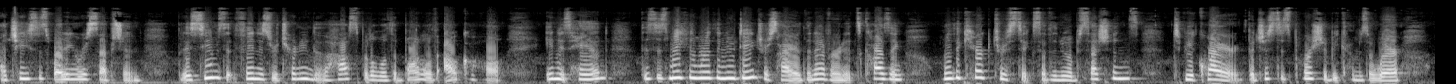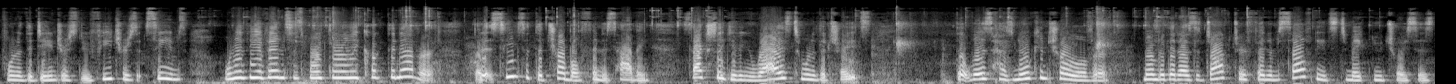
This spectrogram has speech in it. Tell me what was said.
at Chase's wedding reception. But it seems that Finn is returning to the hospital with a bottle of alcohol in his hand. This is making one of the new dangers higher than ever, and it's causing one of the characteristics of the new obsessions to be acquired. But just as Portia becomes aware of one of the dangerous new features, it seems one of the events is more thoroughly cooked than ever. But it seems that the trouble Finn is having is actually giving rise to one of the traits that Liz has no control over. Remember that as a doctor, Finn himself needs to make new choices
